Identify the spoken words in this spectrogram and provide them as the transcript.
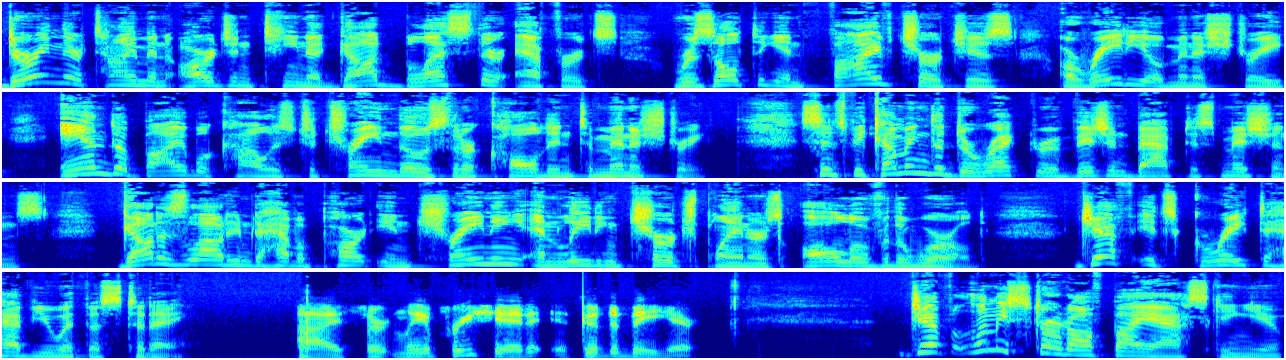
During their time in Argentina, God blessed their efforts, resulting in five churches, a radio ministry, and a Bible college to train those that are called into ministry. Since becoming the director of Vision Baptist Missions, God has allowed him to have a part in training and leading church planters all over the world. Jeff, it's great to have you with us today. I certainly appreciate it. It's good to be here. Jeff, let me start off by asking you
